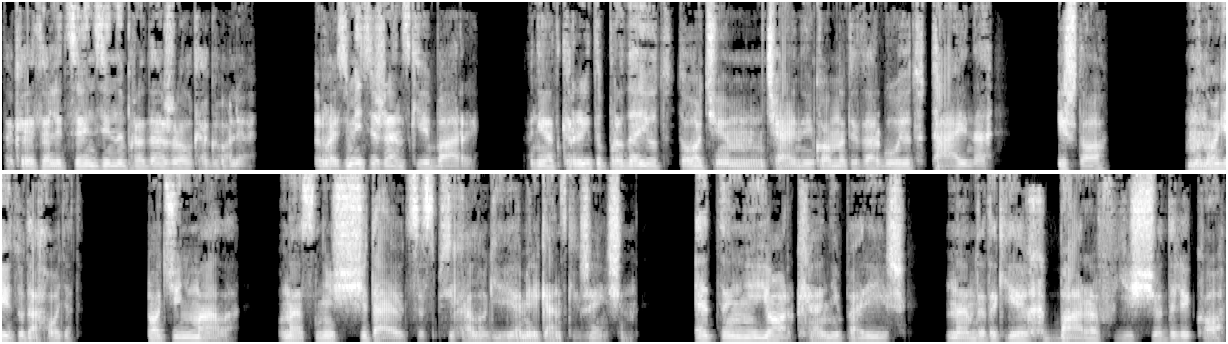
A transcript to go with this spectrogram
«так это лицензии на продажу алкоголя. Возьмите женские бары. Они открыто продают то, чем чайные комнаты торгуют тайно. И что? Многие туда ходят? Очень мало. У нас не считаются с психологией американских женщин. Это Нью-Йорк, а не Париж. Нам до таких баров еще далеко.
